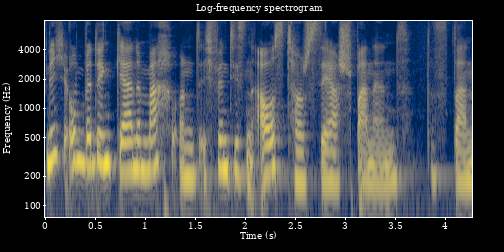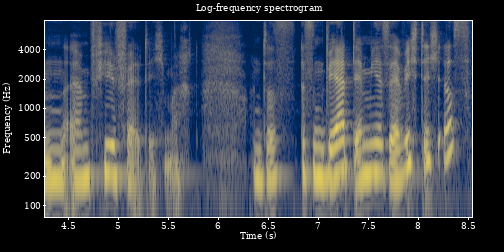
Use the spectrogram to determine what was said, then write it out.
nicht unbedingt gerne mache. Und ich finde diesen Austausch sehr spannend, das dann ähm, vielfältig macht. Und das ist ein Wert, der mir sehr wichtig ist.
